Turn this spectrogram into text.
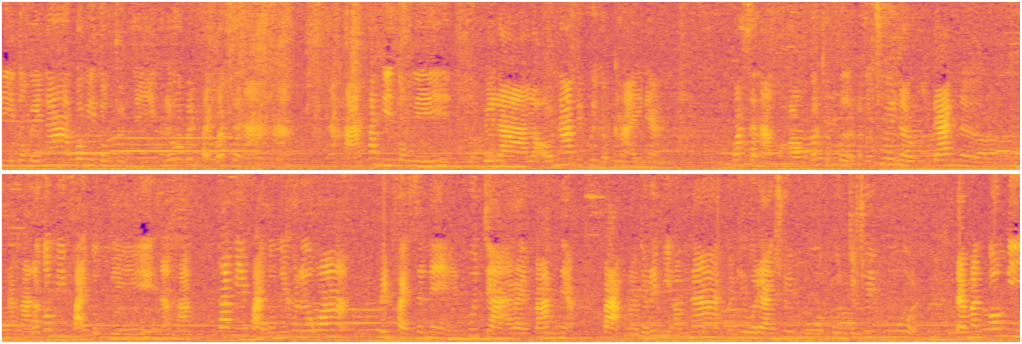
ดีตรงใบหน้าก็มีตรงจุดนี้เขาเรียกว่าเป็นฝายวาสนานะ ถ้ามีตรงนี้เวลาเราเอาหน้าไปคุยกับใครเนี่ยวาสนาของเราก็จะเปิดแล้วก็ช่วยเราอีกด้านหนึ่งนะคะ แล้วก็มีฝ่ายตรงนี้นะคะ ถ้ามีฝ่ายตรงนี้เขาเรียกว่าเป็นฝ่ายเสน่ห์พูดจาอะไรปั๊บเนี่ยปากเราจะได้มีอำนาจเหมือนเทวดาช่วยพูดบุญจะช่วยพูด แต่มันก็มี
